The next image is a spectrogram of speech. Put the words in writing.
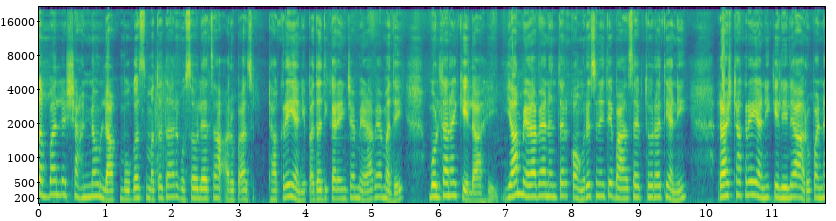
तब्बल शहाण्णव लाख बोगस मतदार घुसवल्याचा आरोप आज ठाकरे यांनी पदाधिकाऱ्यांच्या मेळाव्यामध्ये बोलताना केला आहे. या मेळाव्यानंतर काँग्रेस नेते बाळासाहेब थोरात यांनी राज ठाकरे यांनी केलेल्या आरोपांना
